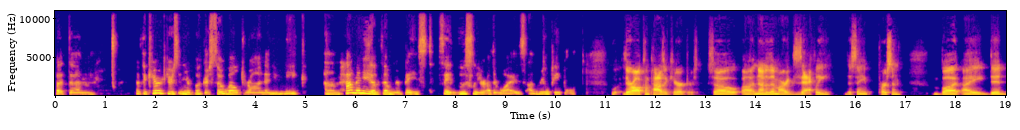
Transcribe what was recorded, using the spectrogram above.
But um, but the characters in your book are so well drawn and unique. Um, how many of them were based, say, loosely or otherwise, on real people? They're all composite characters, so uh, none of them are exactly the same person but I did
